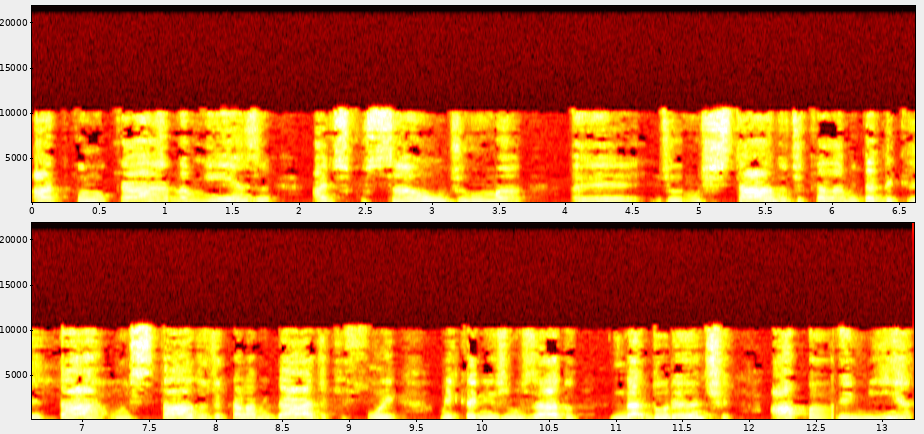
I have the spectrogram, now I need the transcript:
a colocar na mesa a discussão de uma é, de um estado de calamidade, decretar um estado de calamidade, que foi um mecanismo usado na, durante a pandemia,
